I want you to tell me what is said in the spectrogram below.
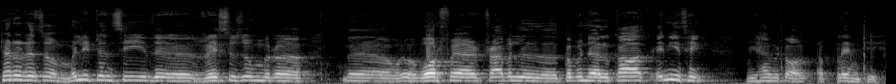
terrorism, militancy, the racism, uh, uh, warfare, travel, uh, communal caste, anything. We have it all plenty.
